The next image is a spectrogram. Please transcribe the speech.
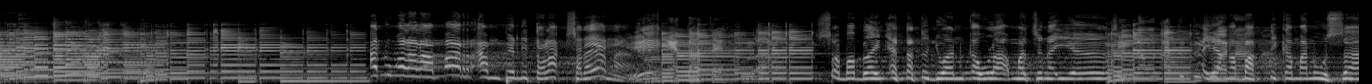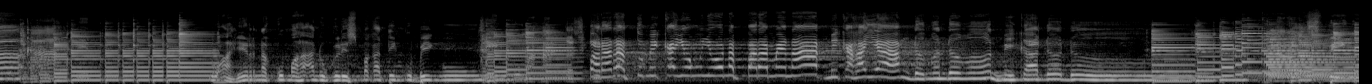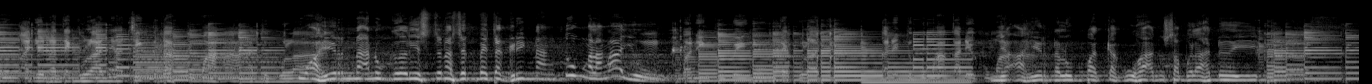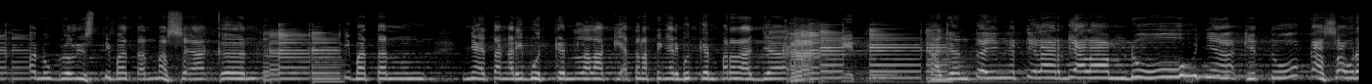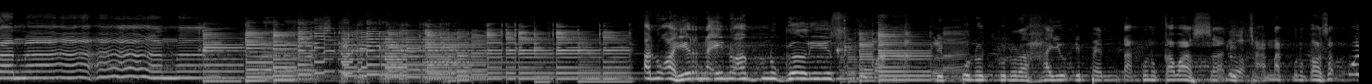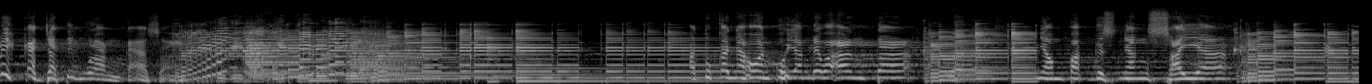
hampir ditolak sadayana. Eh, eta teh sebab lain eta tujuan kaula macena iya aya ah? ngabakti ka manusia ah, nu akhirna kumaha anu geulis makatingku bingung. Para ratu mika yong yona para menak mika hayang dengan dengan mika dede terus bingung aja teh kulanya cing kumaha. akhirnya anu gelis cenasek beca gering nangtung ngalang layu. Hmm, Banding kubingung teh kulanya Kadi tuh kumaha dia kumaha ya akhirnya lompat ka guha anu sabelah deui. Anu gelis tibatan maseakeun tibatan nyaeta ngaributkeun lalaki atau napi ngaributkeun para raja. Gitu. kajen teh ngetilar di alam dunya kitu kasaurana anu akhirnya inu agnu gelis. Dipunut kuno rahayu dipentak kuno kawasa dicanak kuno kawasa mulih ka jati mulang ka asa atuh kanyahoan ku yang dewa anta. Nyampak gesnyang saya.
